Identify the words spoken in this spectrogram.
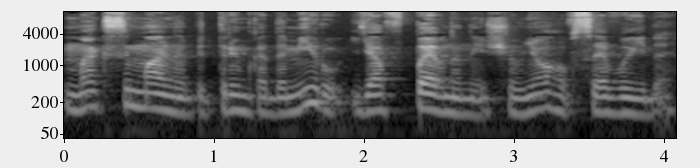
Максимальна підтримка Даміру. Я впевнений, що в нього все вийде.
